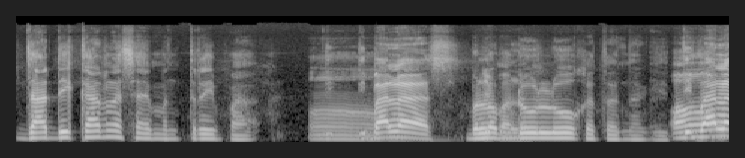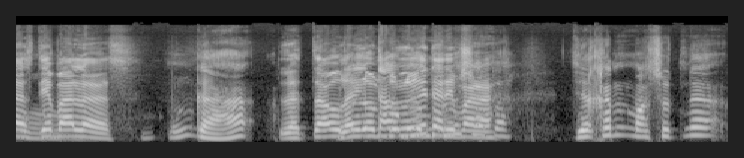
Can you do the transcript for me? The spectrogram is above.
Jadikanlah saya menteri, Pak. Hmm. Dibalas. Belum Dibalas. dulu katanya gitu. Oh. Dibalas, dia balas. Enggak. Lah tahu belum dulunya belum dari dulu mana? siapa? Ya kan maksudnya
